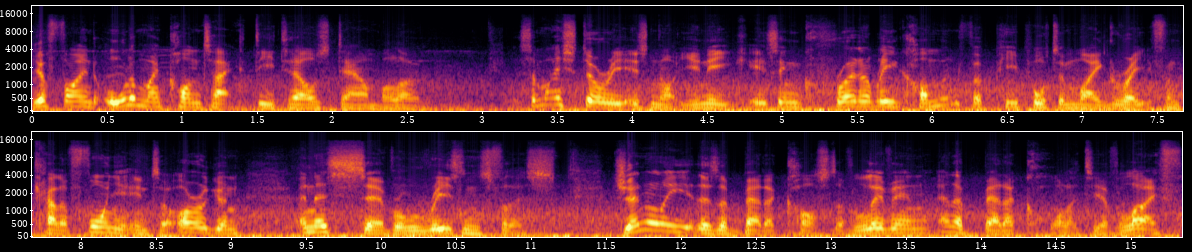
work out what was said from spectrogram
You'll find all of my contact details down below. So my story is not unique. It's incredibly common for people to migrate from California into Oregon, and there's several reasons for this. Generally, there's a better cost of living and a better quality of life.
